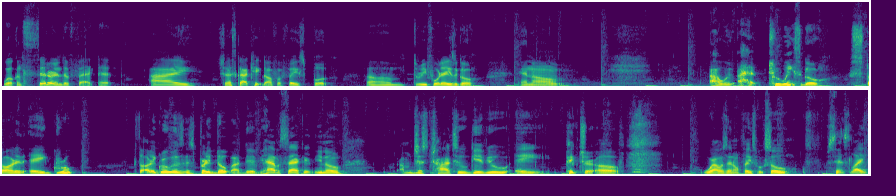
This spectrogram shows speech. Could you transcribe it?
Well, considering the fact that I just got kicked off of Facebook um, three, four days ago, and um, I was I had two weeks ago started a group. Started a group. It's, pretty dope idea. If you have a second, you know, I'm just trying to give you a picture of where I was at on Facebook. So since like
